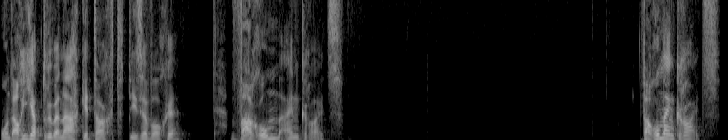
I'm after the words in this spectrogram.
Und auch ich habe darüber nachgedacht diese Woche. Warum ein Kreuz? Warum ein Kreuz?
